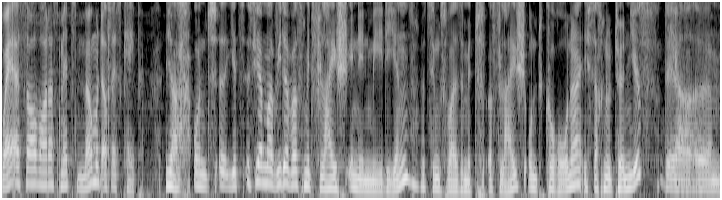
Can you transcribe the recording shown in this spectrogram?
Square Saw war das mit Moment of Escape. Ja, und äh, jetzt ist ja mal wieder was mit Fleisch in den Medien, beziehungsweise mit äh, Fleisch und Corona. Ich sag nur Tönnies, der ja. Ähm,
